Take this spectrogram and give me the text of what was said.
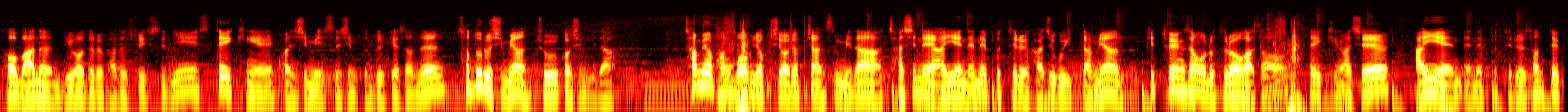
더 많은 리워드를 받을 수 있으니 스테이킹에 관심이 있으신 분들께서는 서두르시면 좋을 것입니다. 참여 방법 역시 어렵지 않습니다. 자신의 IN NFT를 가지고 있다면 P2 행성으로 들어가서 스테이킹 하실 IN NFT를 선택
